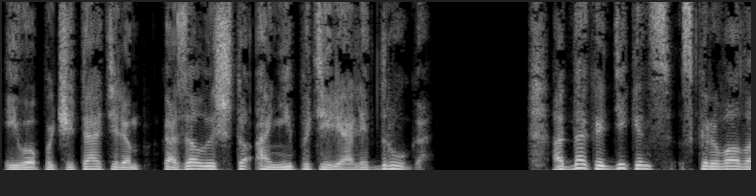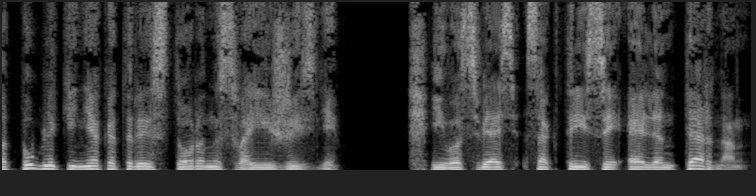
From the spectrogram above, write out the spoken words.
Его почитателям казалось, что они потеряли друга. Однако Диккенс скрывал от публики некоторые стороны своей жизни. Его связь с актрисой Эллен Тернан,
